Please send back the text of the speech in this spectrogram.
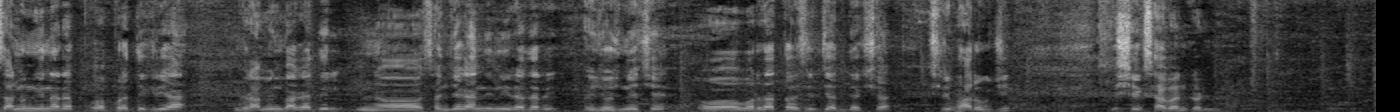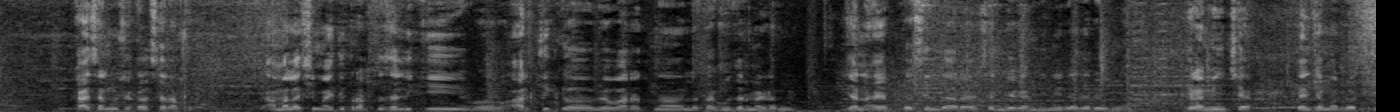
जाणून घेणाऱ्या प- प्रतिक्रिया ग्रामीण भागातील संजय गांधी निराधार योजनेचे वर्धा तहसीलचे अध्यक्ष श्री फारुखजी शेख साहेबांकडनं. काय सांगू शकाल सर आपण? आम्हाला अशी माहिती प्राप्त झाली की आर्थिक व्यवहारातनं लता गुजर मॅडम ज्या नायब तहसीलदार आहे संजय गांधी निराधार योजना ग्रामीणच्या त्यांच्यामार्फत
